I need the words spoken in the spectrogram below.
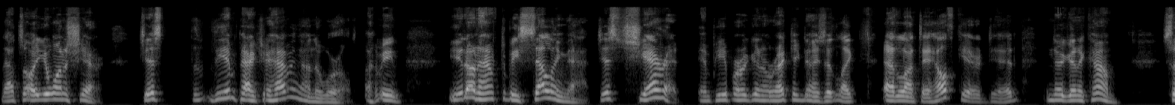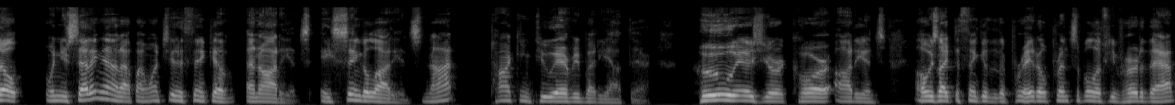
That's all you want to share. Just the, the impact you're having on the world. I mean, you don't have to be selling that. Just share it, and people are going to recognize it, like Adelante Healthcare did, and they're going to come. So when you're setting that up, I want you to think of an audience, a single audience, not talking to everybody out there. Who is your core audience? I always like to think of the Pareto principle, if you've heard of that,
